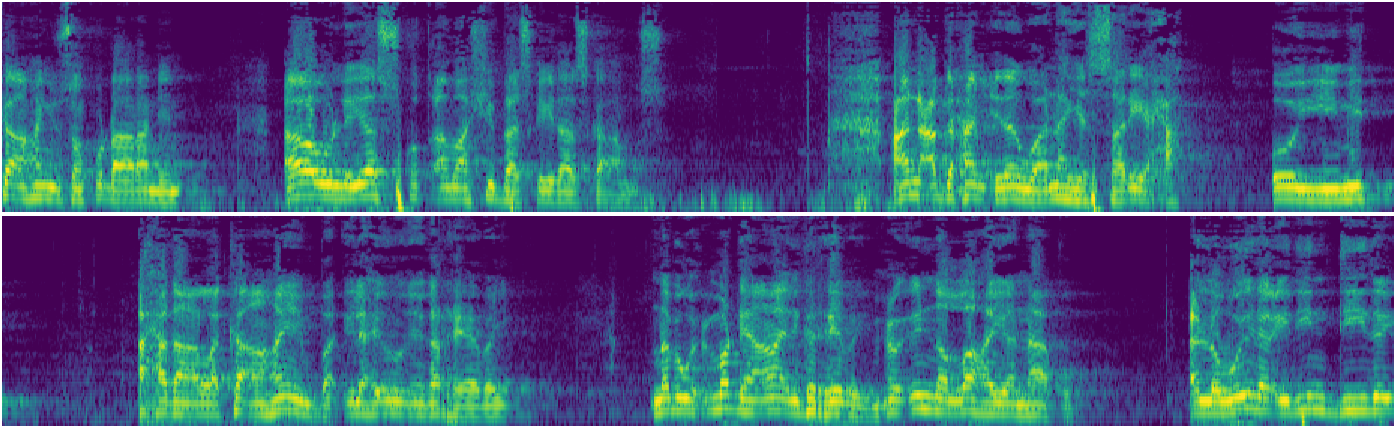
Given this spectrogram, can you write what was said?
ka ahan yuusan ku dhaaranin aw liyaskut ama shibhaska yidhaha iska can cabdiraxmaan idan waa nahyi sariixa oo yimid axadaan alla ka ahaynba ilahay inuu idinka reebay. Nabigu ma dhihin anaa idinka reebay. Muxuu ina allaha yanhaakum. Alla idiin diiday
